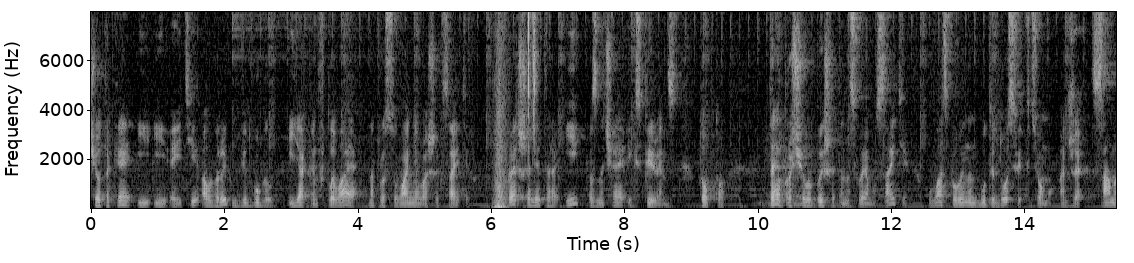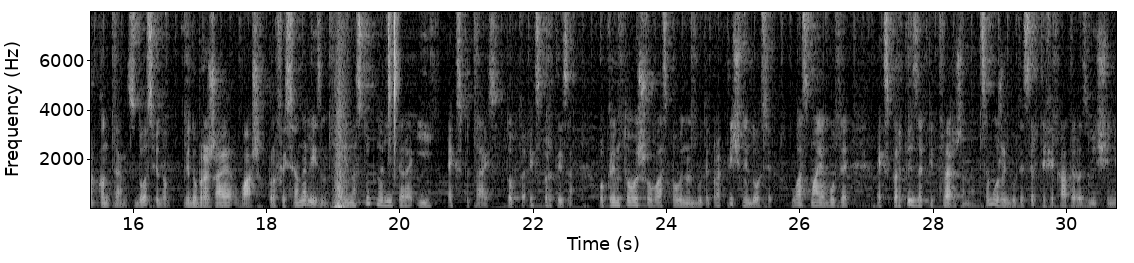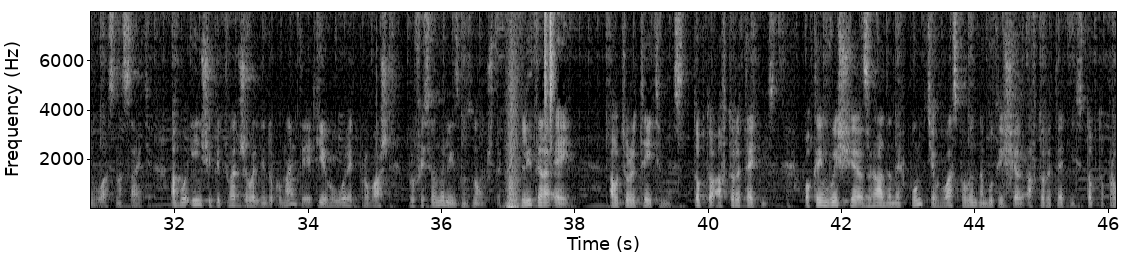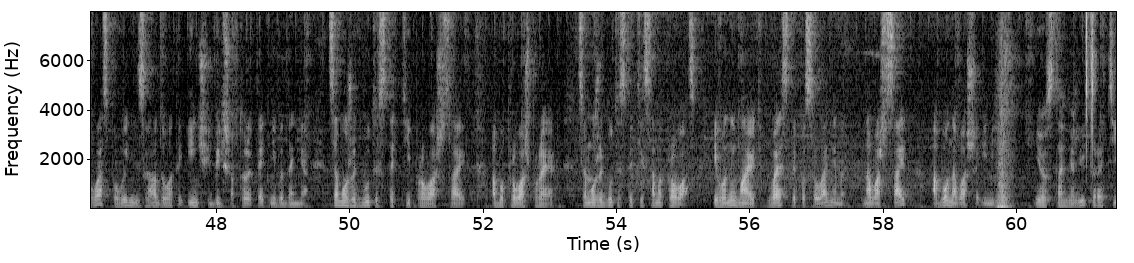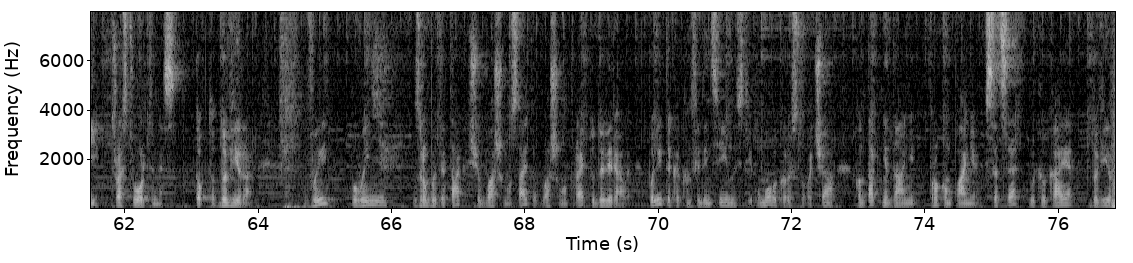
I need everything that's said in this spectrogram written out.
що таке EEAT алгоритм від Google і як він впливає на просування ваших сайтів. Перша літера E означає experience, тобто те, про що ви пишете на своєму сайті, у вас повинен бути досвід в цьому, адже саме контент з досвідом відображає ваш професіоналізм. І наступна літера І expertise, тобто експертиза. Окрім того, що у вас повинен бути практичний досвід, у вас має бути експертиза підтверджена. Це можуть бути сертифікати, розміщені у вас на сайті, або інші підтверджувальні документи, які говорять про ваш професіоналізм. Знову ж таки, літера A – authoritativeness, тобто авторитетність. Окрім вище згаданих пунктів, у вас повинна бути ще авторитетність, тобто про вас повинні згадувати інші більш авторитетні видання. Це можуть бути статті про ваш сайт або про ваш проект. Це можуть бути статті саме про вас, і вони мають вести посиланнями на ваш сайт або на ваше ім'я. І остання літера T – trustworthiness, тобто довіра. Ви повинні зробити так, щоб вашому сайту, вашому проекту довіряли. Політика конфіденційності, умови користувача, контактні дані про компанію все це викликає довіру.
